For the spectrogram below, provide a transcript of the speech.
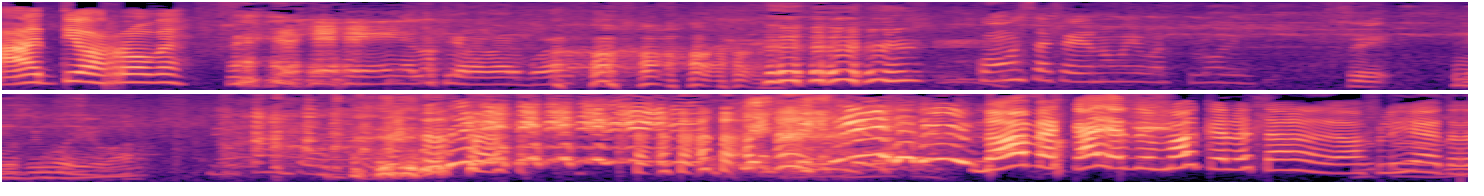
Ay, Dios, Robe. ya lo quiero ver, bueno. Consta que yo no me iba a flores. Sí, yo sí voy a llevar. Yo tanto voy No, me cállese más que lo está afligiendo.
